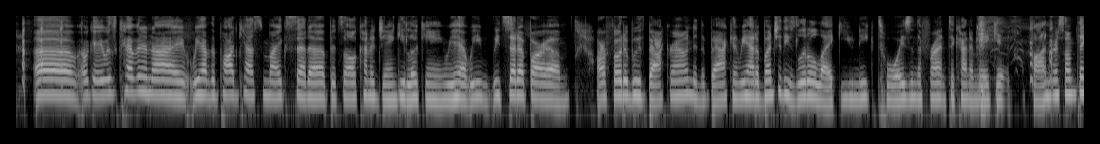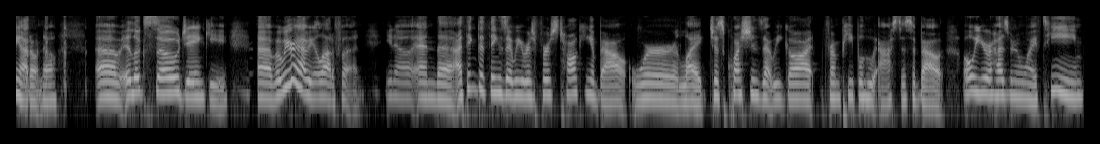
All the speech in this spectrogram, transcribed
um, okay, it was Kevin and I. We have the podcast mic set up. It's all kind of janky looking. We had we we set up our um our photo booth background in the back, and we had a bunch of these little like unique toys in the front to kind of make it fun or something. I don't know. Um, it looks so janky, uh, but we were having a lot of fun you know and uh, i think the things that we were first talking about were like just questions that we got from people who asked us about oh you're a husband and wife team.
